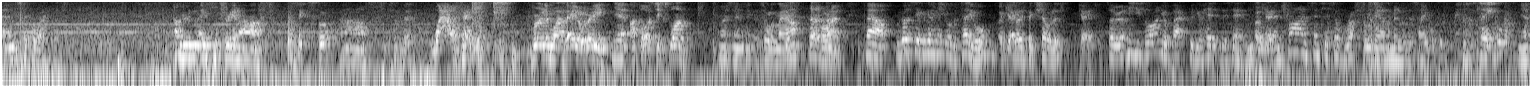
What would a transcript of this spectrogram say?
And step away. 183 and a half. Six foot and a half. Six foot a bit. Wow. Okay. Ruining my day already. Yeah. I thought a six one. Most men think they're taller than they are. All right. Now, we've got to see if we're going to get you on the table. Okay. Those big shoulders. Okay. So I need you to line your back with your head at this end. Okay. And try and center yourself roughly down the middle of the table. Table. Yep.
